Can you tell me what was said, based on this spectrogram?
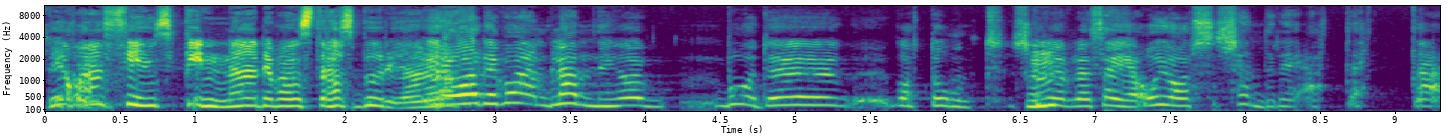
Det var en finsk pinne, det var en strasburgare. Ja, det var en blandning av både gott och ont skulle Mm. jag vilja säga. Och jag kände det att detta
